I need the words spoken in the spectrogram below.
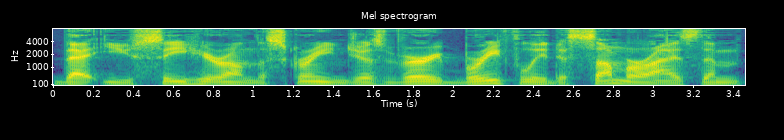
that you see here on the screen. Just very briefly to summarize them,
